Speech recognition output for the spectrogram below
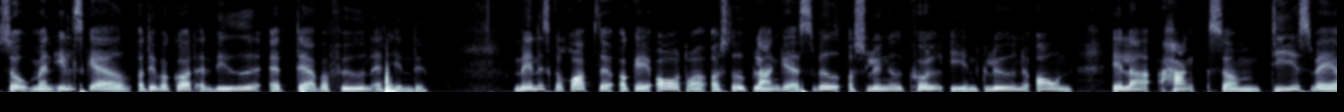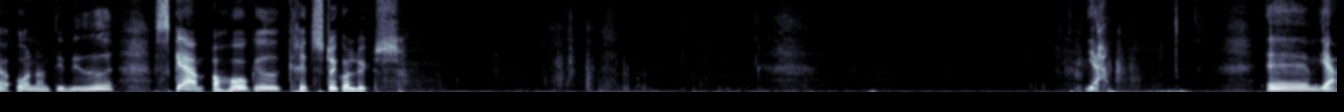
så man ildskæret, og det var godt at vide, at der var føden at hente. Mennesker råbte og gav ordre og stod blanke af sved og slyngede kul i en glødende ovn, eller hang som digesvager under det hvide skærn og huggede kridtstykker løs. Ja. Øhm, ja,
